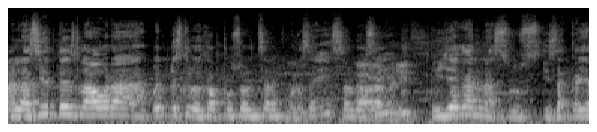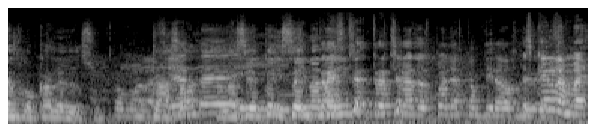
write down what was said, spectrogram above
A las 7 es la hora. Bueno, es que los japos suelen salen como a las 6, algo así. feliz. Y llegan a sus izakayas locales de su Como a las casa 7. a las 7 y, cenan tres, ahí. che- tres chelas después ya están tirados. Es que la, eh,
